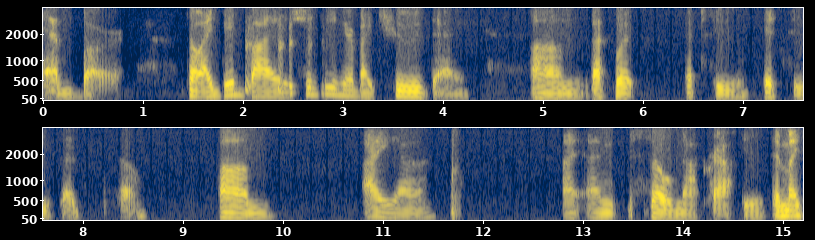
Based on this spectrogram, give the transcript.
ever. So I did buy it. It should be here by Tuesday. Um, that's what Ipsy Ipsy said. So, um, I uh, I I'm so not crafty, and my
